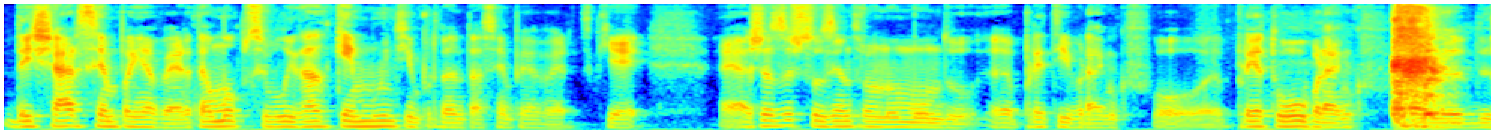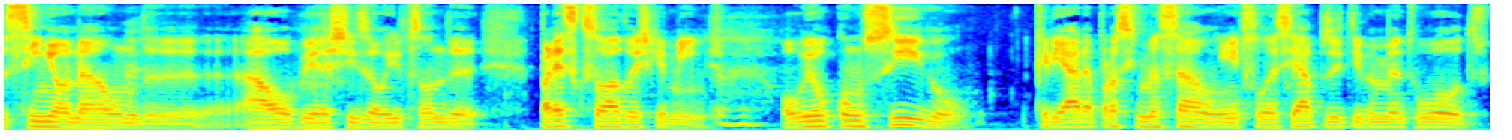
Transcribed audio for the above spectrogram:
deixar sempre em aberto é uma possibilidade que é muito importante estar sempre em aberto, que é é, às vezes as pessoas entram num mundo eh, preto e branco, ou eh, preto ou branco, de, de sim ou não, de A ou B, X ou Y, de parece que só há dois caminhos. Ou eu consigo criar aproximação e influenciar positivamente o outro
